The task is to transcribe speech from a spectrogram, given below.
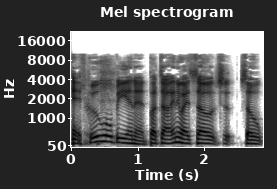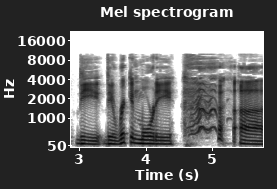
it? who will be in it? But uh, anyway, so so- so the the Rick and Morty, uh,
